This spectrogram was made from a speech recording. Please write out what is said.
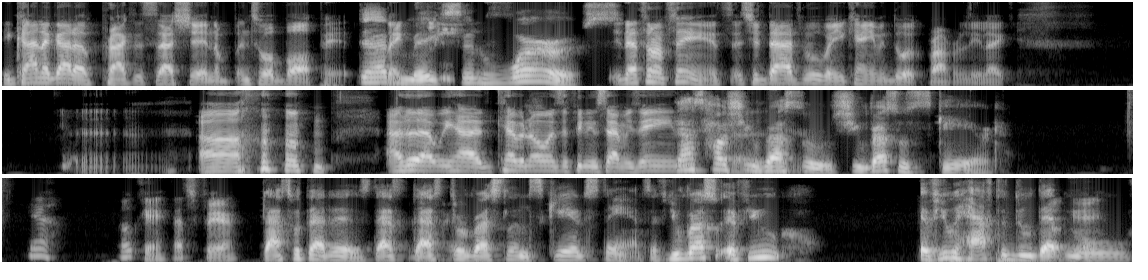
you kind of gotta practice that shit in a, into a ball pit. That like, makes it worse. That's what I'm saying. It's it's your dad's move, and you can't even do it properly. Like, uh, after that, we had Kevin Owens defeating Sami Zayn. That's how she uh, wrestled. She wrestled scared. Yeah. Okay, that's fair. That's what that is. That's that's the wrestling scared stance. If you wrestle, if you if you have to do that okay. move,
